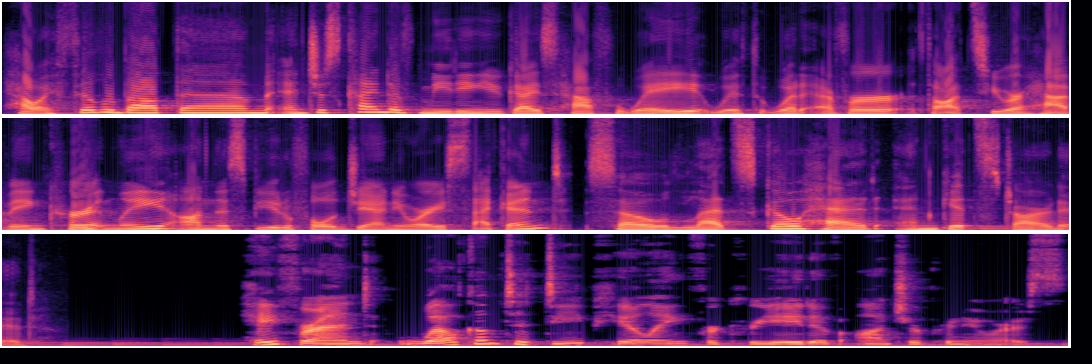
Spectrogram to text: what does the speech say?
how I feel about them, and just kind of meeting you guys halfway with whatever thoughts you are having currently on this beautiful January 2nd. So, let's go ahead and get started. Hey, friend, welcome to Deep Healing for Creative Entrepreneurs.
